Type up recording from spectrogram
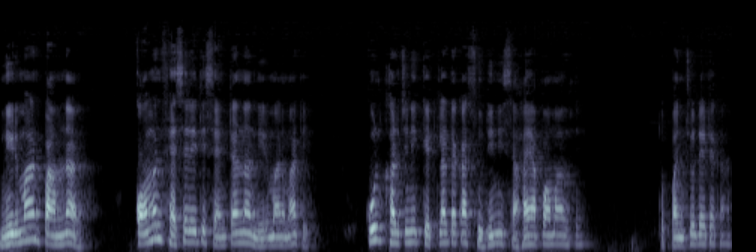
નિર્માણ પામનાર કોમન ફેસિલિટી સેન્ટરના નિર્માણ માટે કુલ ખર્ચની કેટલા ટકા સુધીની સહાય આપવામાં આવશે? તો પંચોતેર ટકા.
